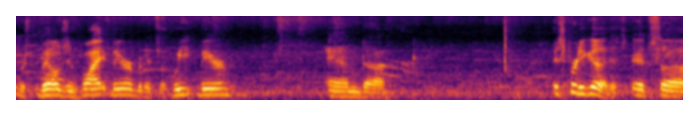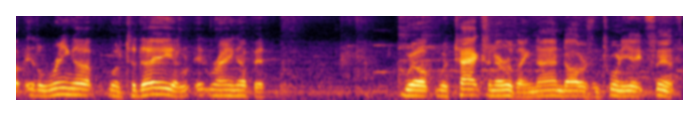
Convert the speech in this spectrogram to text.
it's Belgian white beer, but it's a wheat beer, and uh, it's pretty good. It's, it's uh, it'll ring up. Well, today it, it rang up at well with tax and everything, nine dollars and twenty-eight cents.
